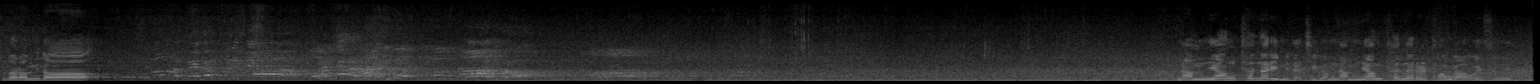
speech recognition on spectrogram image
출발합니다. 남양 터널입니다. 지금 남양 터널을 통과하고 있습니다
